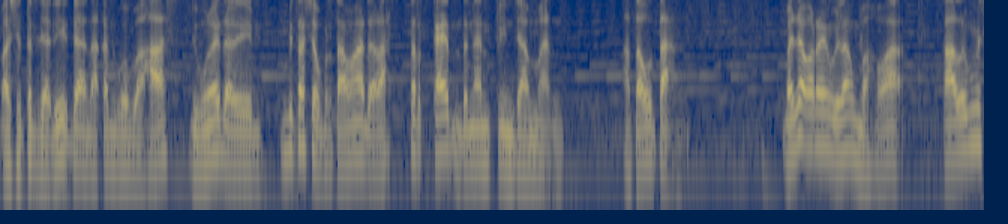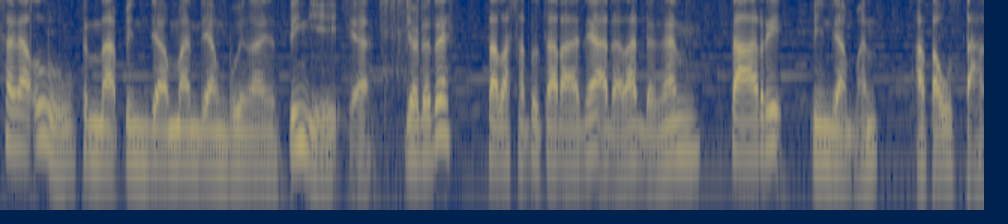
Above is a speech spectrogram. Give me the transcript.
masih terjadi dan akan gue bahas. Dimulai dari mitos yang pertama adalah terkait dengan pinjaman atau utang banyak orang yang bilang bahwa kalau misalnya lu kena pinjaman yang bunganya tinggi ya, ya udah deh salah satu caranya adalah dengan cari pinjaman atau utang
